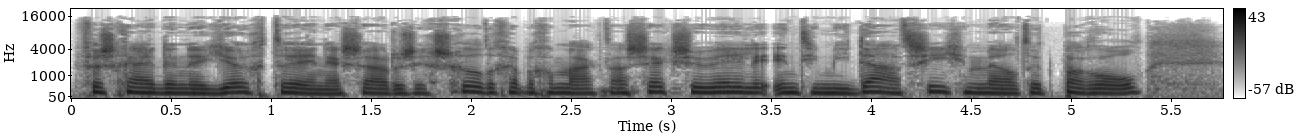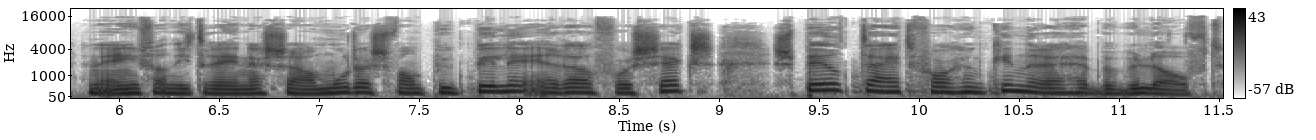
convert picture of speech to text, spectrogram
Verscheidene jeugdtrainers zouden zich schuldig hebben gemaakt aan seksuele intimidatie, meldt het parool. En een van die trainers zou moeders van pupillen in ruil voor seks speeltijd voor hun kinderen hebben beloofd.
